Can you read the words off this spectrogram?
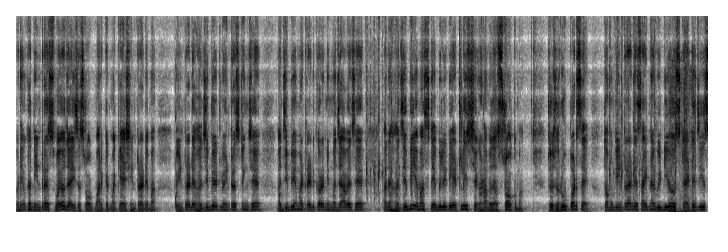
ઘણી વખત ઇન્ટરેસ્ટ વયો જાય છે સ્ટોક માર્કેટમાં કેશ ઇન્ટ્રાડેમાં તો ઇન્ટ્રાડે હજી બી એટલું ઇન્ટરેસ્ટિંગ છે. હજી બી એમાં ટ્રેડ કરવાની મજા આવે છે. અને હજી બી એમાં સ્ટેબિલિટી એટલી જ છે ઘણા બધા સ્ટોકમાં જો જરૂર પડશે, તો અમુક ઇન્ટ્રાડે સાઇડના વીડિયો સ્ટ્રેટેજીસ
